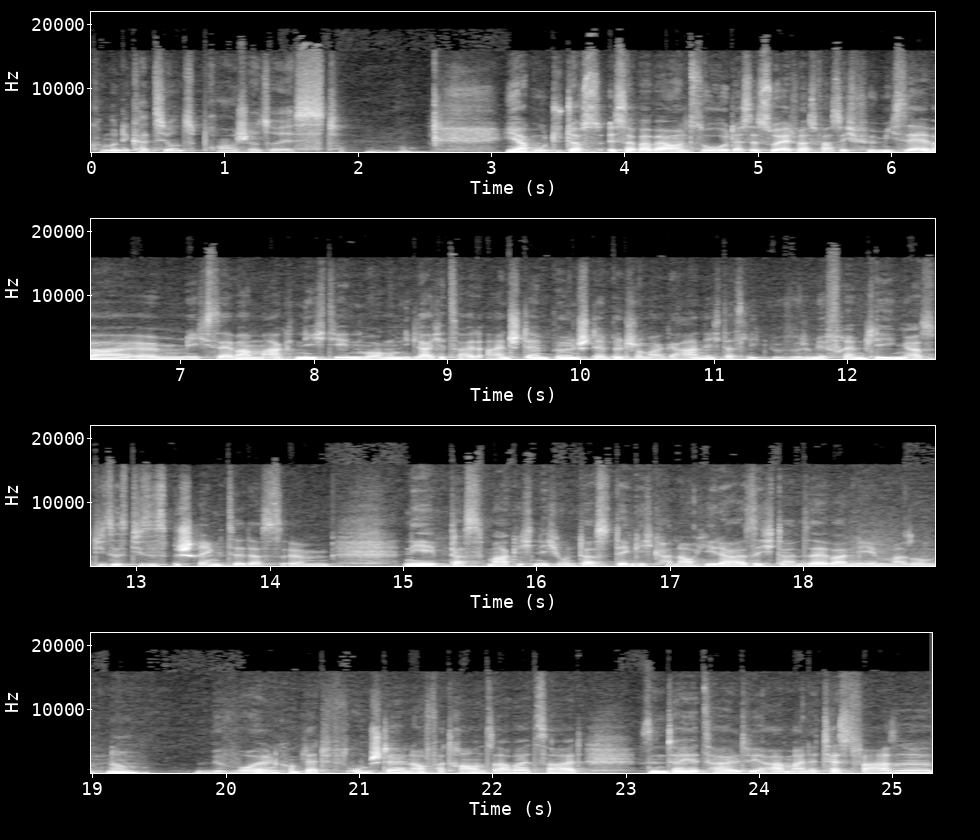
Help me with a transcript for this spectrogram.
Kommunikationsbranche so ist. Ja gut, das ist aber bei uns so. Das ist so etwas, was ich für mich selber, ähm, ich selber mag nicht jeden Morgen um die gleiche Zeit einstempeln, stempeln schon mal gar nicht. Das liegt, würde mir fremd liegen. Also dieses, dieses Beschränkte, das, ähm, nee, das mag ich nicht. Und das denke ich, kann auch jeder sich dann selber nehmen. Also, ne, wir wollen komplett umstellen auf Vertrauensarbeitszeit, sind da jetzt halt, wir haben eine Testphase,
